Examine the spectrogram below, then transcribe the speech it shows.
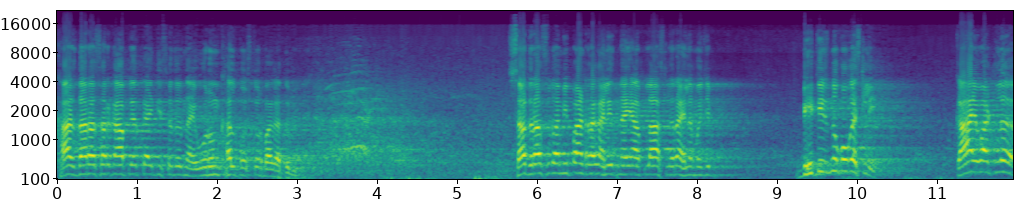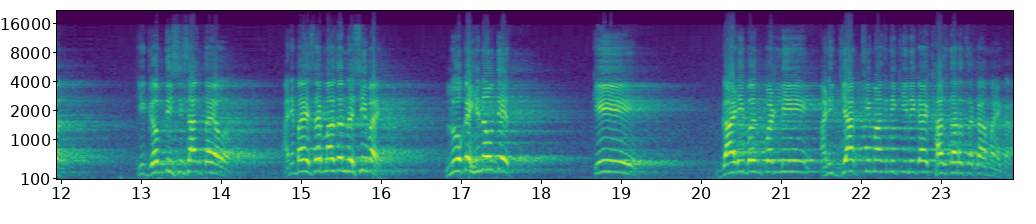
खासदारासारखं आपल्यात काही दिसतच नाही. वरून खाल पोचतोर बघा तुम्ही. सदरा सुद्धा मी पांढरा घालीत नाही आपला असलं राहिलं म्हणजे भीतीच नको कसली. काय वाटलं की गमदिशी सांगता यावं? आणि बाईसाहेब माझं नशीब आहे. लोक हिनवतेत की गाडी बंद पडली आणि जॅकची मागणी केली काय खासदाराचं काम आहे का?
